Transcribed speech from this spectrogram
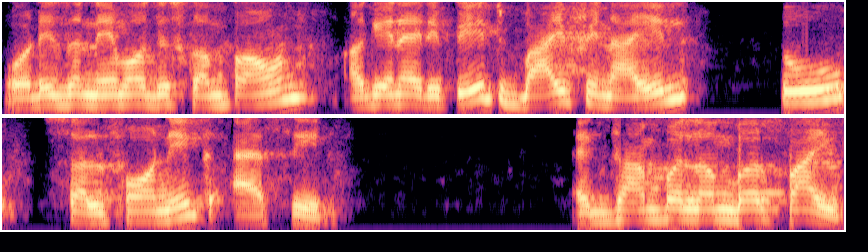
What is the name of this compound? Again, I repeat, biphenyl 2 sulfonic acid. Example number 5.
